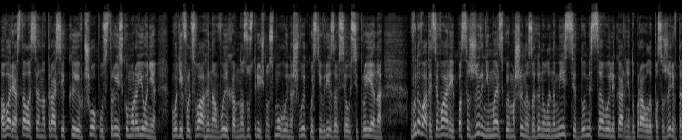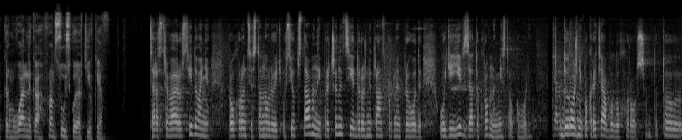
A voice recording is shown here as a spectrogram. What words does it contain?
Аварія сталася на трасі Київ-Чоп у Стрийському районі. Водій Фольксвагена виїхав на зустрічну смугу і на швидкості врізався у Сітроєна. Винуватець аварії пасажир німецької машини загинули на місці. До місцевої лікарні доправили пасажирів та кермувальника французької автівки. Зараз триває розслідування. Правоохоронці встановлюють усі обставини і причини цієї дорожньо-транспортної пригоди. У водіїв взято кров на міст алкоголю. Дорожнє покриття було хорошим, тобто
